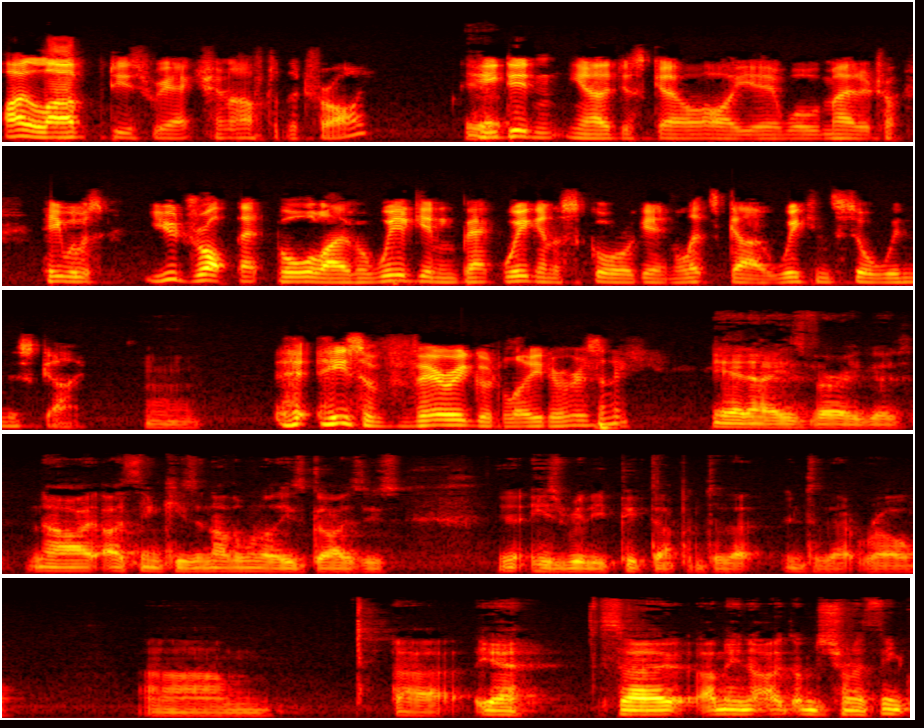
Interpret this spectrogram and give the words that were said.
I loved his reaction after the try. He didn't, you know, just go, "Oh yeah, well we made a try." He was, "You drop that ball over. We're getting back. We're going to score again. Let's go. We can still win this game." He- He's a very good leader, isn't he? Yeah, no, he's very good. No, I, I think he's another one of these guys who's he's really picked up into that into that role. Um, uh, yeah. So I mean, I, I'm just trying to think.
